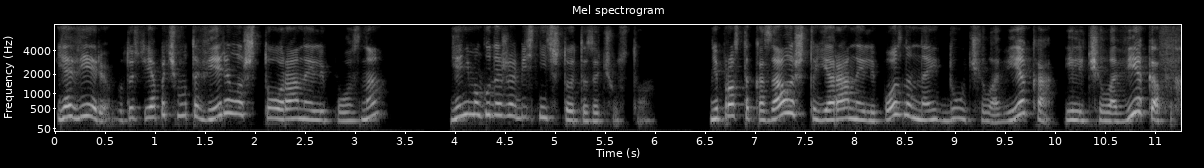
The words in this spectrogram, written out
я верю. То есть я почему-то верила, что рано или поздно, я не могу даже объяснить, что это за чувство. Мне просто казалось, что я рано или поздно найду человека или человеков,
